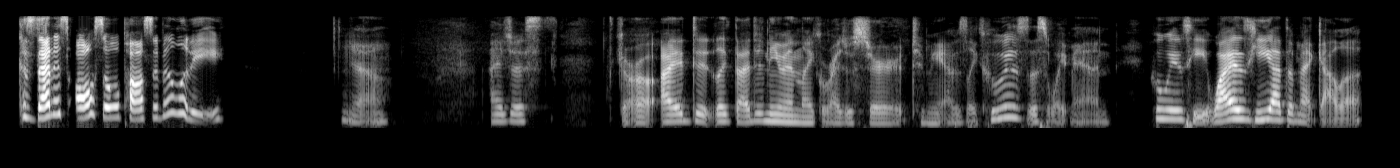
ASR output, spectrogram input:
Because that is also a possibility. Yeah. I just girl, I did like that didn't even like register to me. I was like, who is this white man? Who is he? Why is he at the Met Gala?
